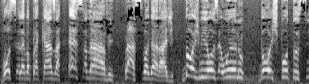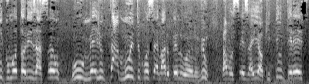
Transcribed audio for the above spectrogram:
você leva para casa essa nave para sua garagem. 2011 é o ano, 2.5 motorização, o mesmo tá muito conservado pelo ano, viu? Para vocês aí, ó, que tem interesse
